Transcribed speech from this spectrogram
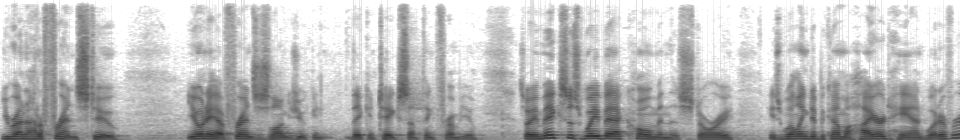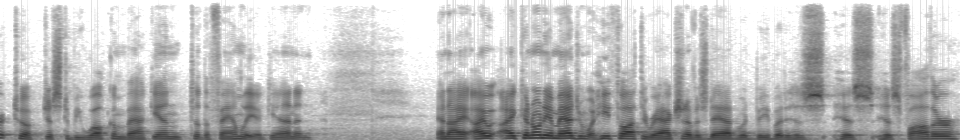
you run out of friends too. You only have friends as long as you can, they can take something from you. So he makes his way back home in this story. He's willing to become a hired hand, whatever it took, just to be welcomed back into the family again. And and I, I, I, can only imagine what he thought the reaction of his dad would be, but his, his, his father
